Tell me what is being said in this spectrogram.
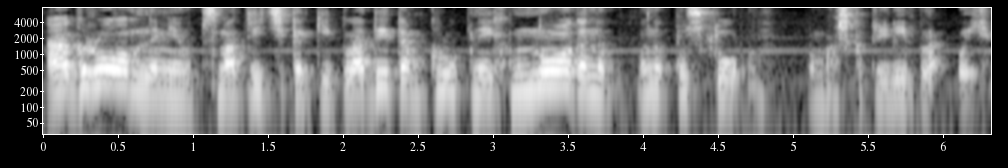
огромными. Посмотрите, какие плоды там крупные, их много на, на кусту. Бумажка прилипла. Ой.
